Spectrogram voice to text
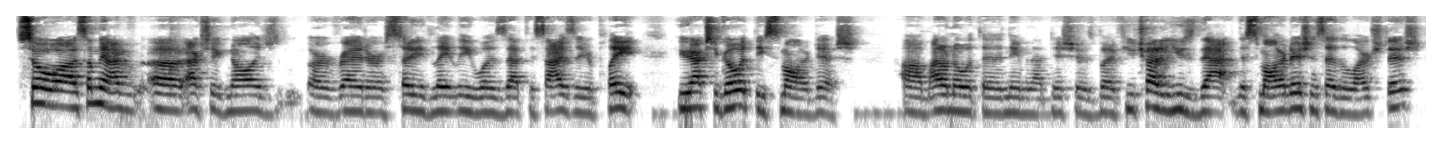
So uh, something I've uh, actually acknowledged or read or studied lately was that the size of your plate, you actually go with the smaller dish. Um, I don't know what the name of that dish is, but if you try to use that, the smaller dish instead of the large dish,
